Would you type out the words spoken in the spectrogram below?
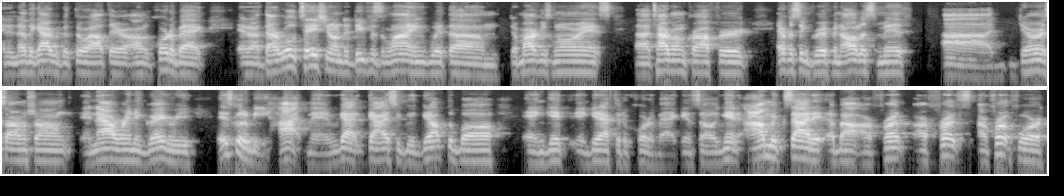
and another guy we could throw out there on quarterback. And uh, that rotation on the defensive line with um, Demarcus Lawrence, uh, Tyrone Crawford, Everson Griffen, Aldon Smith, uh, Armstrong, and now Randy Gregory, it's going to be hot, man. We got guys who could get off the ball and get and get after the quarterback. And so again, I'm excited about our front, our front, our front four,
